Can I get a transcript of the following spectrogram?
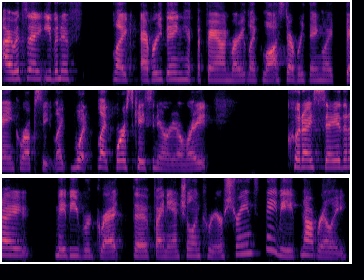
I would say even if like everything hit the fan, right? Like lost everything, like bankruptcy, like what like worst case scenario, right? Could I say that I maybe regret the financial and career strains? Maybe, not really.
